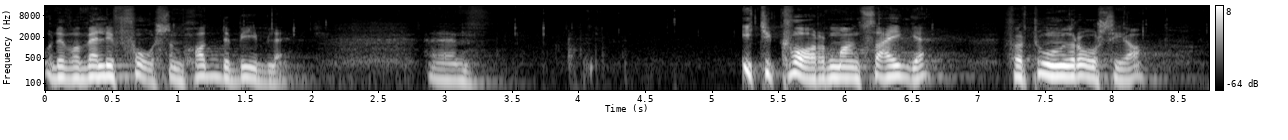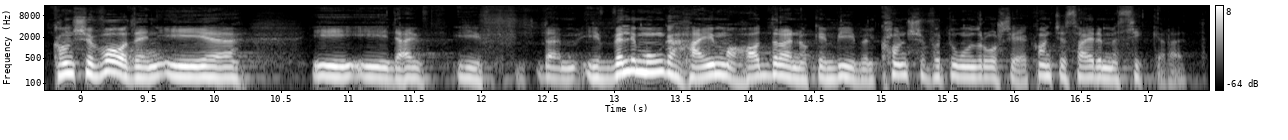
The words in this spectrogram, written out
Og det var veldig få som hadde Bibelen. Eh, ikke hver manns eie for 200 år siden. Kanskje var den i, eh, i, i, de, de, i veldig mange heimer hadde de noen bibel, kanskje for 200 år siden. Jeg kan ikke si det med sikkerhet.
